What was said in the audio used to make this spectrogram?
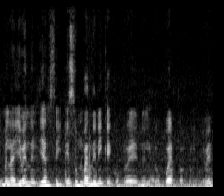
y me la llevé en el jersey. Es un banderín que compré en el aeropuerto, me la llevé.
